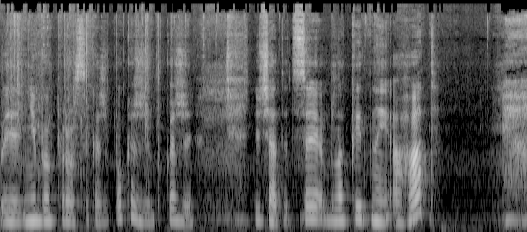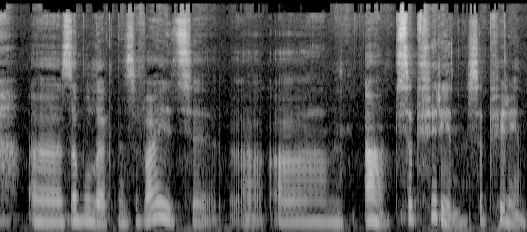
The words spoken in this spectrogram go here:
е, ніби просто каже, покажи, покажи. Дівчата, це блакитний агат. Е, Забула, як називається. А, сапфірін. сапфірін.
